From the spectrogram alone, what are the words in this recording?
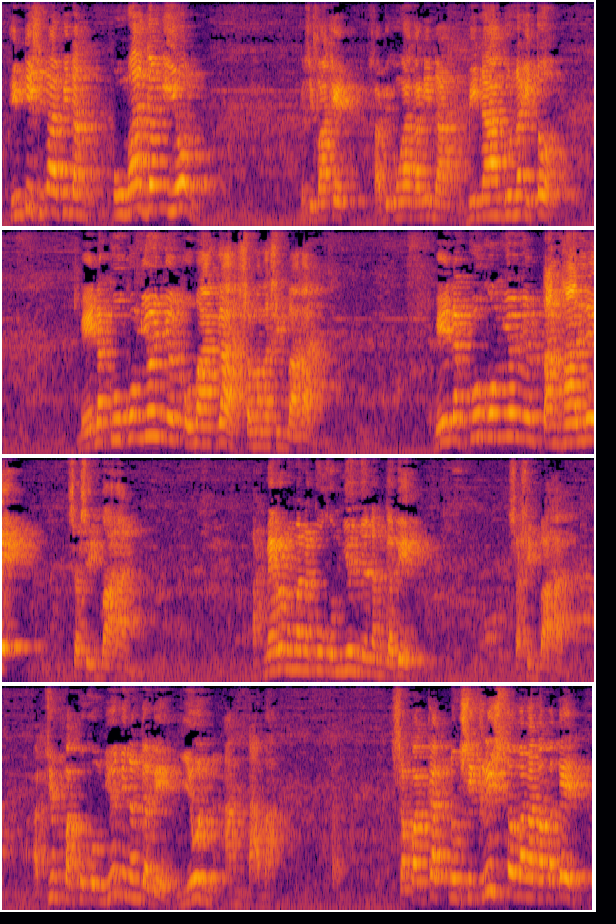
hindi sinabi ng umagang iyon. Kasi bakit? Sabi ko nga kanina, binago na ito. May nagkukumyun umaga sa mga simbahan. May nagkukumyun tanghali sa simbahan. At meron naman nagkukumyun ng gabi sa simbahan. At yung pagkukumyun ng gabi, yun ang tama. Sapagkat nung si Kristo, mga kapatid,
